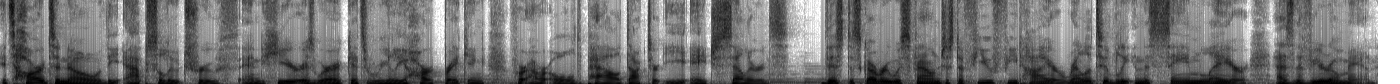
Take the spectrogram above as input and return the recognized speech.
It's hard to know the absolute truth, and here is where it gets really heartbreaking for our old pal, Dr. E. H. Sellards. This discovery was found just a few feet higher, relatively in the same layer as the Vero Man.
